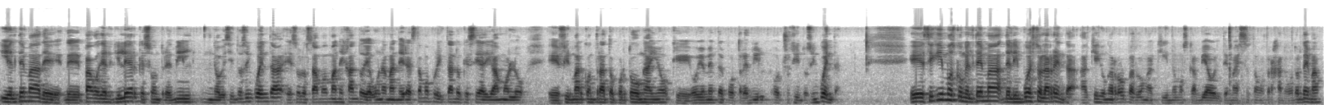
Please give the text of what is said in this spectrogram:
y el tema de, pago de alquiler, que son 3.950, eso lo estamos manejando de alguna manera, estamos proyectando que sea, digámoslo, eh, firmar contrato por todo un año, que obviamente por 3.850. Eh, seguimos con el tema del impuesto a la renta. Aquí hay un error, perdón, aquí no hemos cambiado el tema, esto estamos trabajando en otro tema.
